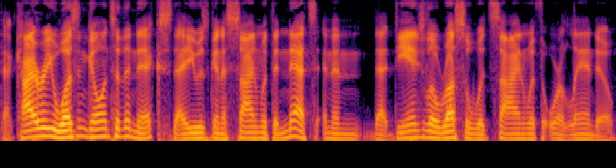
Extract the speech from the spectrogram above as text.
that Kyrie wasn't going to the Knicks, that he was going to sign with the Nets, and then that D'Angelo Russell would sign with Orlando.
